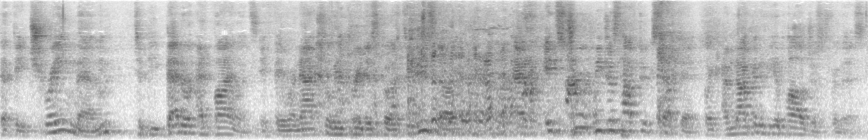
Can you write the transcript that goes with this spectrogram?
that they train them to be better at violence if they were naturally predisposed to do so. And it's true, we just have to accept it. Like, I'm not going to be apologist for this.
